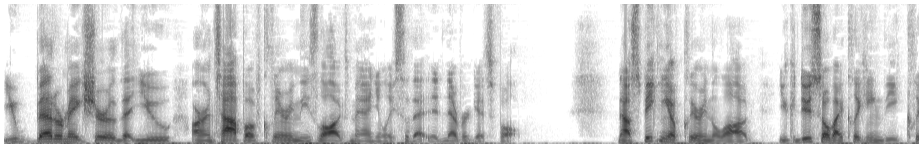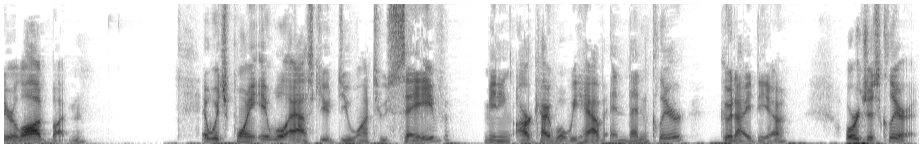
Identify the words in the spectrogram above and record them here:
you better make sure that you are on top of clearing these logs manually so that it never gets full. Now, speaking of clearing the log, you can do so by clicking the Clear Log button, at which point it will ask you, do you want to save, meaning archive what we have and then clear? Good idea. Or just clear it.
